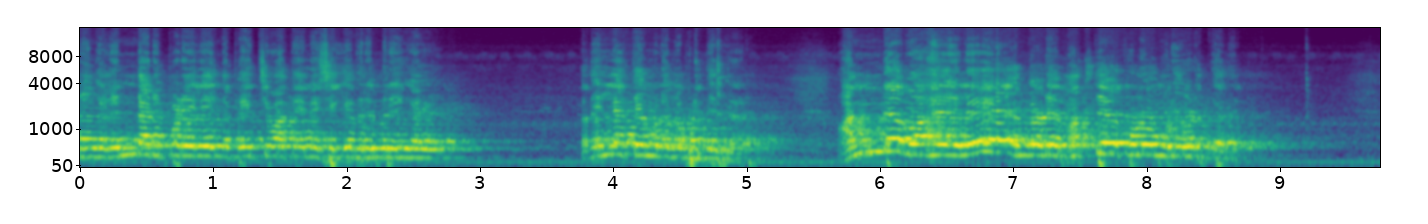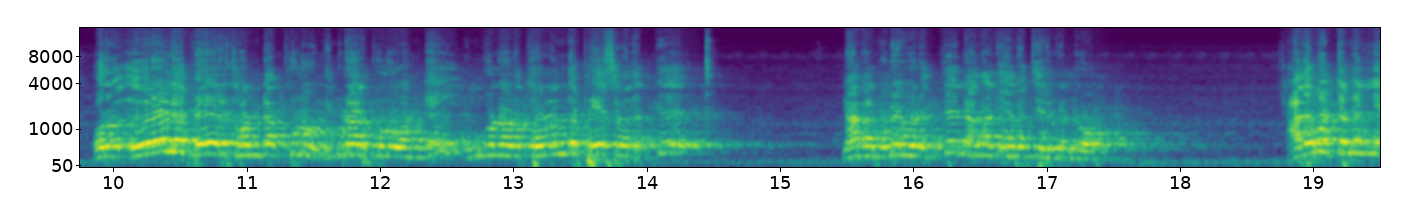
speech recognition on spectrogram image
நீங்கள் எந்த அடிப்படையில் இந்த பேச்சுவார்த்தையில செய்ய விரும்புகிறீர்கள்? அது எல்லாத்தையும் முடக்கப்படுத்தியிருக்கிறார் அந்த வகையிலே எங்களுடைய மத்திய குழு முடிவெடுத்தது. ஒரு ஏழு பேர் கொண்ட குழு நிபுணர் குழு ஒன்றை உங்களோட தொடர்ந்து பேசுவதற்கு நாங்கள் முடிவெடுத்து நாங்கள் நியமித்திருக்கின்றோம். அது மட்டுமல்ல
